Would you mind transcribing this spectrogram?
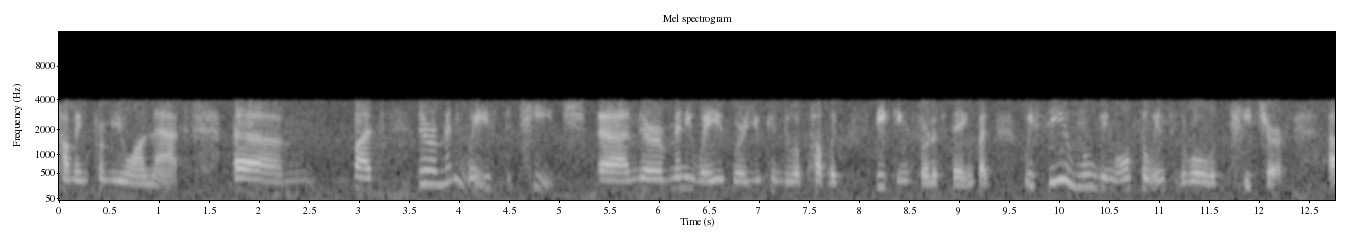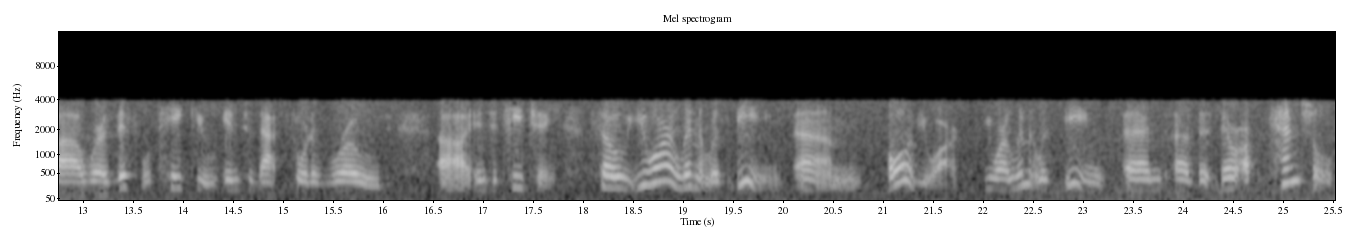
coming from you on that. Um, but there are many ways to teach, and there are many ways where you can do a public speaking sort of thing. But we see you moving also into the role of teacher, uh, where this will take you into that sort of road uh, into teaching. So you are a limitless being. Um, all of you are. You are limitless beings, and uh, the, there are potentials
